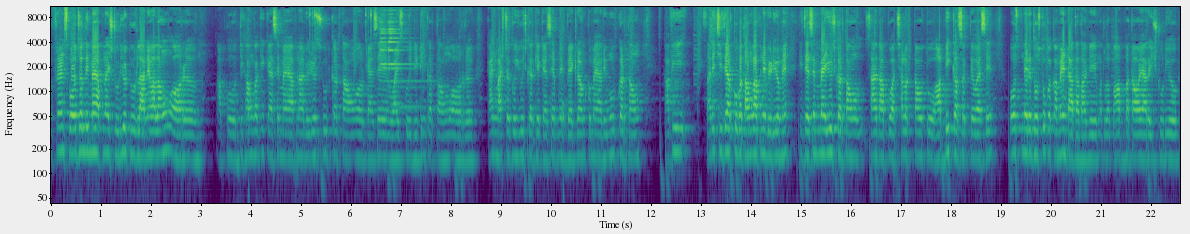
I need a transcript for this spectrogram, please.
तो फ्रेंड्स बहुत जल्दी मैं अपना स्टूडियो टूर लाने वाला हूँ और आपको दिखाऊँगा कि कैसे मैं अपना वीडियो शूट करता हूँ और कैसे वॉइस को एडिटिंग करता हूँ और काइन मास्टर को यूज़ करके कैसे अपने बैकग्राउंड को मैं रिमूव करता हूँ। काफ़ी सारी चीज़ें आपको बताऊँगा अपने वीडियो में कि जैसे मैं यूज़ करता हूँ, शायद आपको अच्छा लगता हो तो आप भी कर सकते हो ऐसे। बहुत मेरे दोस्तों का कमेंट आता था कि मतलब आप बताओ यार स्टूडियो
